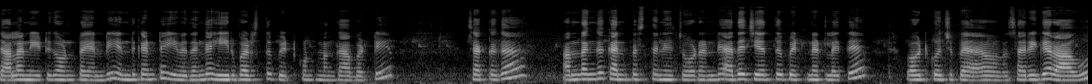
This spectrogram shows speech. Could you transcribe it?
చాలా నీట్గా ఉంటాయండి. ఎందుకంటే ఈ విధంగా హీర్ బడ్స్తో పెట్టుకుంటున్నాం కాబట్టి చక్కగా అందంగా కనిపిస్తాయి చూడండి. అదే చేతితో పెట్టినట్లయితే ఒకటి కొంచెం సరిగా రావు.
